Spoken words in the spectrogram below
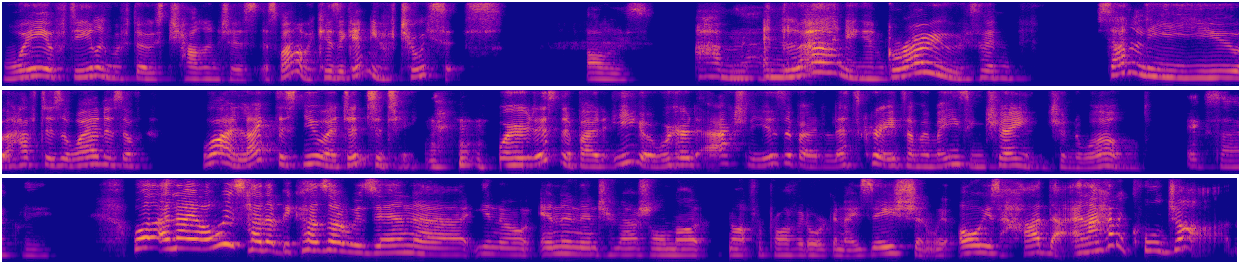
way of dealing with those challenges as well because again you have choices always um yeah. and learning and growth and suddenly you have this awareness of well i like this new identity where it isn't about ego where it actually is about let's create some amazing change in the world exactly well, and I always had that because I was in a, you know, in an international not not-for-profit organization. We always had that. And I had a cool job.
